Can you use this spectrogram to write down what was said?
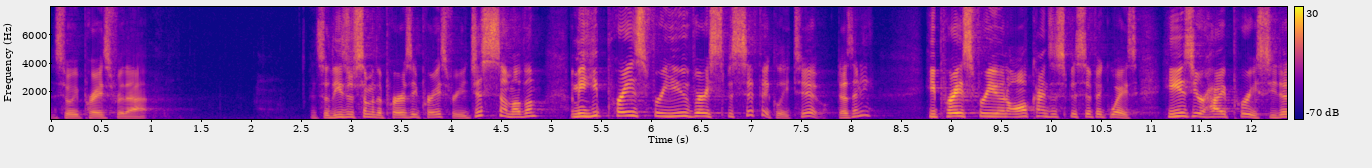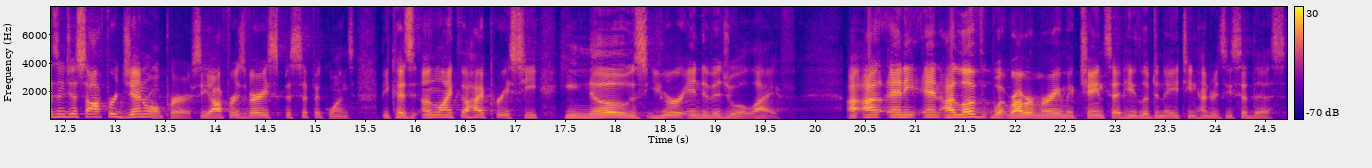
And so he prays for that. And so these are some of the prayers he prays for you. Just some of them. I mean, he prays for you very specifically, too, doesn't he? He prays for you in all kinds of specific ways. He is your high priest. He doesn't just offer general prayers, he offers very specific ones because, unlike the high priest, he, he knows your individual life. I, I, and, he, and I love what Robert Murray McCheyne said. He lived in the 1800s. He said this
